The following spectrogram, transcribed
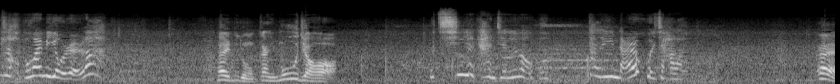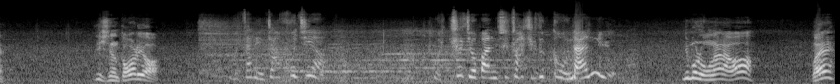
你老婆外面有人了。哎，你弄干些么家伙？我亲眼看见你老婆带了一男人回家了。哎，你现在哪里啊？我在你家附近啊，我这就帮你去抓这个狗男女。你莫弄来了啊！喂，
